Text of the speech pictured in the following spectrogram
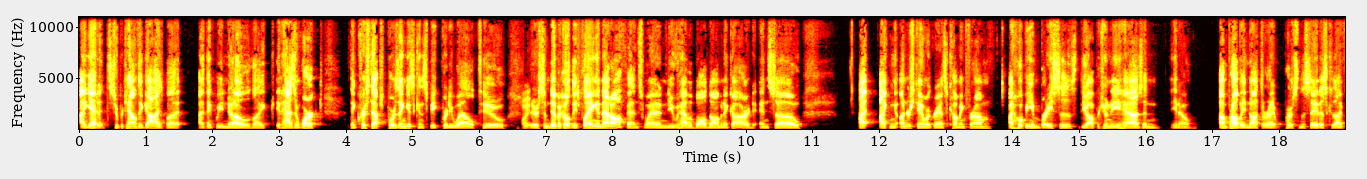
I get it, super talented guys, but I think we know like it hasn't worked. I think Kristaps Porzingis can speak pretty well too. Point. There's some difficulties playing in that offense when you have a ball dominant guard, and so I I can understand where Grant's coming from. I hope he embraces the opportunity he has, and you know I'm probably not the right person to say this because I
